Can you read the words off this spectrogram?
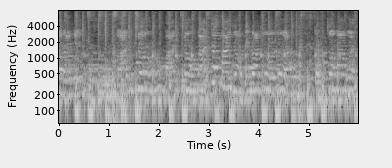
mọ́ra ní. Màá jó, màá jó, màá jó, màá jó nínú ọdún olúwa. Òun tó máa wẹ̀.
